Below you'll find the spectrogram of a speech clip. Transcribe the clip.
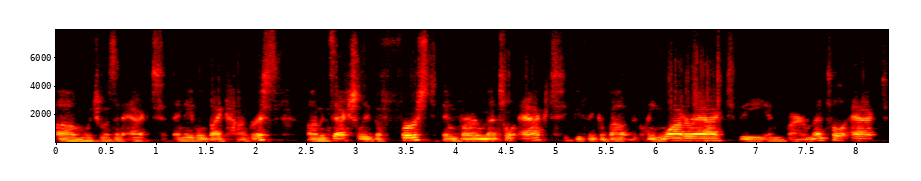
um, which was an act enabled by Congress. Um, it's actually the first environmental act. If you think about the Clean Water Act, the Environmental Act,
